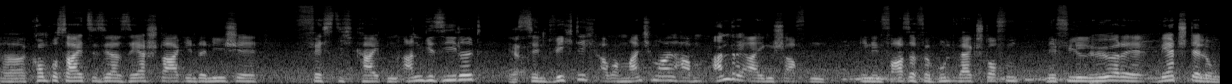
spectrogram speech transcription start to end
Äh, Composites ist ja sehr stark in der Nische Festigkeiten angesiedelt ja. sind wichtig, aber manchmal haben andere Eigenschaften in den Faserverbundwerkstoffen eine viel höhere Wertstellung,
